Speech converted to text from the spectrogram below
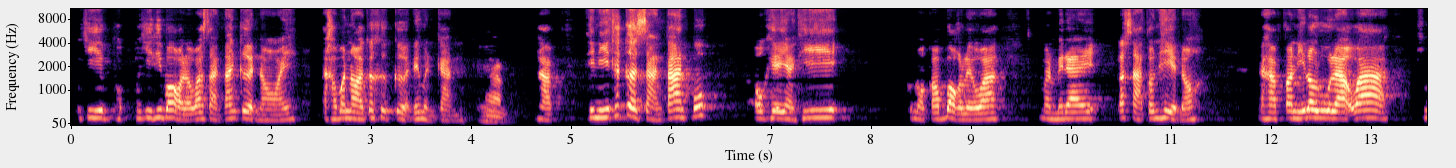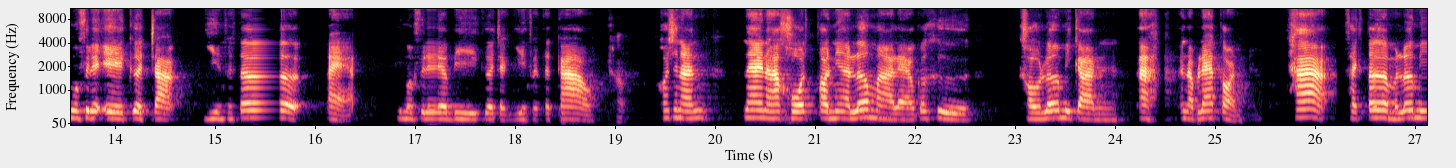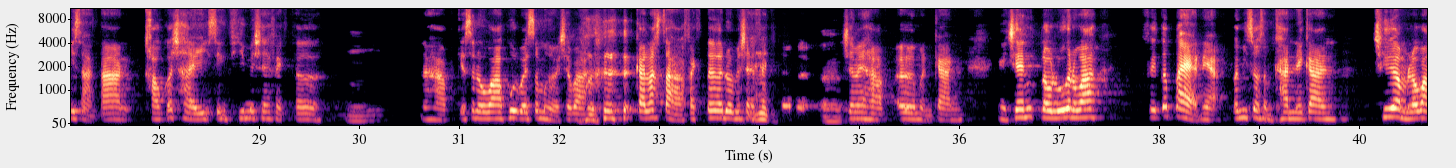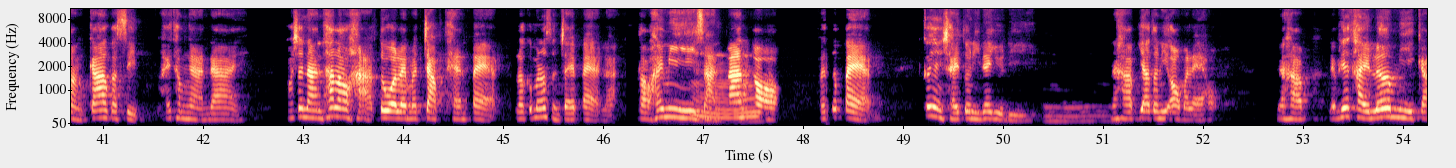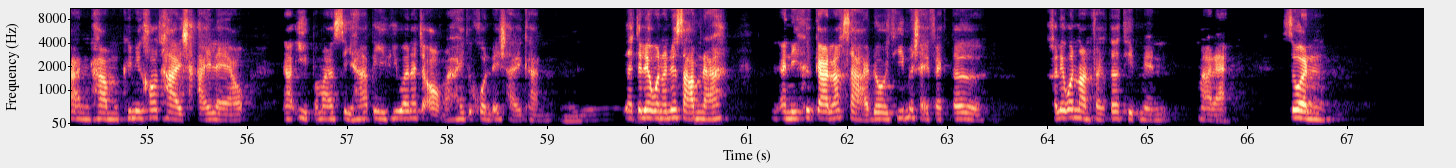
เมื่อกี้เมื่อกี้ที่บอกแล้วว่าสารต้านเกิดน้อยแต่คำว่าน้อยก็คือเกิดได้เหมือนกันครับครับ ทีนี้ถ้าเกิดสารต้านปุ๊บโอเค อย่างที่คุณหมอก็บอกเลยว่า มันไม่ได้รักษาต้นเหตุเนาะนะครับ ตอนนี้เรารู้แล้วว่าฮิโมฟิเลีย A เกิดจากยีนแฟกเตอร์8ฮิโมฟิเลีย B เกิดจากยีนแฟกเตอร์9ครับเพราะฉะนั้นในอนาคตตอนเนี้ยเริ่มมาแล้วก็คือ เขาเริ่มมีการอะอันดับแรกก่อน ถ้า factor มันเริ่มมีสารต้าน เขาก็ใช้สิ่งที่ไม่ใช่ factor อืมนะครับคาสโนวาพูดไว้เสมอใช่ป่ะ การรักษา factor โดยไม่ใช้แฟกเตอร์เออ ใช่ไหมครับเออเหมือนกัน อย่างเช่น เรารู้กันว่า factor แปดเนี่ยมันมีส่วนสำคัญในการเชื่อมระหว่างเก้ากับสิบให้ทำงานได้ เพราะฉะนั้นถ้าเราหาตัวอะไรมาจับแทนแปดเราก็ไม่ต้องสนใจแปดละต่อให้มีสารต้านต่อ factor แปดก็ยังใช้ตัวนี้ได้อยู่ดีอืมนะครับยาตัวนี้ออกมาแล้วนะครับในประเทศไทยเริ่มมีการทำ clinical trial ใช้แล้วนะอีกประมาณ4-5 ปีพี่ว่าน่าจะออกมาให้ทุกคนได้ใช้กันอืมอยากจะเรียกวันนั้นด้วยซ้ำนะ อันนี้คือการรักษาโดยที่ไม่ใช้ factor เขาเรียกว่า non factor treatment มาแล้ว ส่วน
